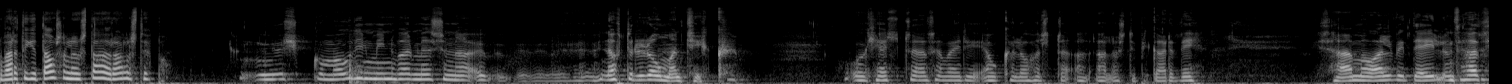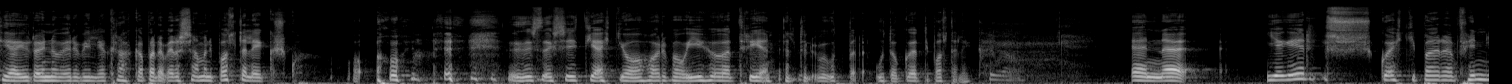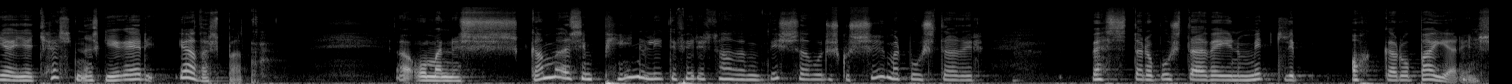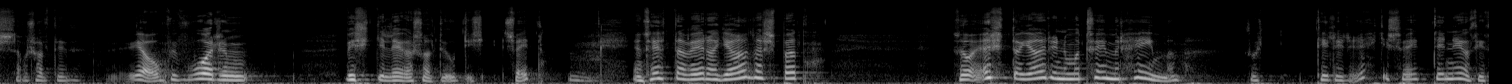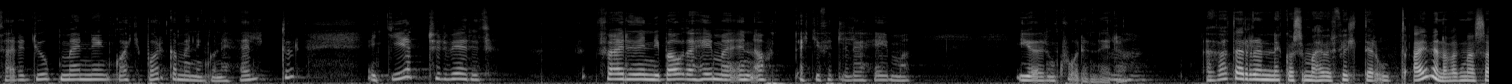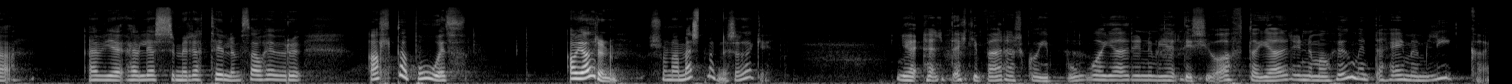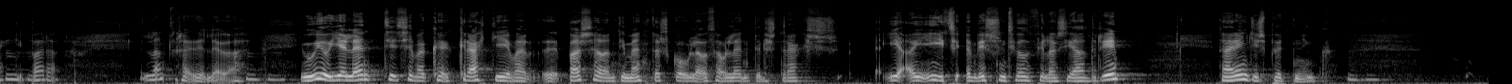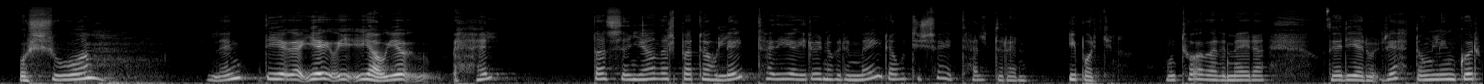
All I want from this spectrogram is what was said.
Var þetta ekki dásalegu staður allast upp á? Sko móðin mín var með svona uh, uh, náttúru romantík og held að það væri ákala og holda að allast upp í gardi. Það má alveg deil um það því að ég raun og veru vilja krakka bara vera saman í boltaleik sko. Og þú veist þau sitja ekki og horfa á íhuga trían heldur við út, bara, út á göti bóltaleik en uh, ég er sko ekki bara að finja ég er kjellnask, ég er jæðarspann uh, og mann skammaði sem pínu líti fyrir það að vissa voru sko sumarbústaðir vestar á bústaðaveginu milli okkar og bæjarins. Það var svolítið já, við vorum virkilega svolítið út í sveit. Mm. en þetta að vera jæðarspöld þá ert á jæðrinum á tveimur heimum. Þú tilir ekki sveitinni og því það er djúbmenning og ekki borgamenningunni heldur. En getur verið færið inn í báða heima en átt ekki fyllilega heima í öðrum kvorun þeirra. Mm. En þetta er raunin eitthvað sem hefur fyllt þér út æfina vegna þess að ef ég hef lesið mér rétt til um þá hefur alltaf búið á jæðrunum, svona mestmagnis, er það ekki? Ég held ekki bara sko, ég bú á jæðrinum, ég held þessi ofta á jæðrinum á hugmyndaheimum líka, ekki mm -hmm. bara landfræðilega. Mm -hmm. Jú, jú, ég lendi sem að krakki, ég var eh, bassaðandi í mentaskóla og þá lendur strax í, í, í vissum þjóðfélagsjæðri, það er engi spurning. Mm -hmm. Og svo lendi ég, ég já, ég held að sem jáðarspart á leitaði ég í raun og verið meira út í sveit heldur en í borgina. Hún tókaði meira og þegar ég er rétt unglingur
